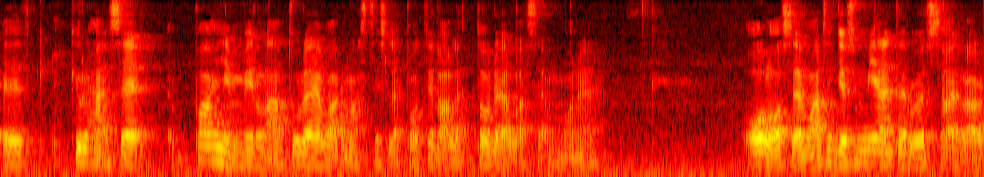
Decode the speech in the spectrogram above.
Että kyllähän se pahimmillaan tulee varmasti sille potilaalle todella semmoinen olo, se, varsinkin jos on mielenterveyssairaan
